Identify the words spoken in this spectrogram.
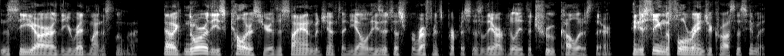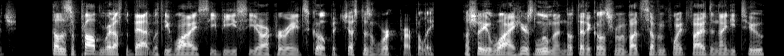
and the CR, the red minus luma. Now ignore these colors here, the cyan, magenta, and yellow. These are just for reference purposes. They aren't really the true colors there. And you're seeing the full range across this image. Now there's a problem right off the bat with the YCBCR parade scope. It just doesn't work properly. I'll show you why. Here's Luma. Note that it goes from about 7.5 to 92,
